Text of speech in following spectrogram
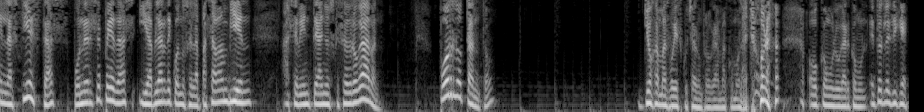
en las fiestas ponerse pedas y hablar de cuando se la pasaban bien hace 20 años que se drogaban. Por lo tanto, yo jamás voy a escuchar un programa como La Chora o como Lugar Común. Entonces les dije,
